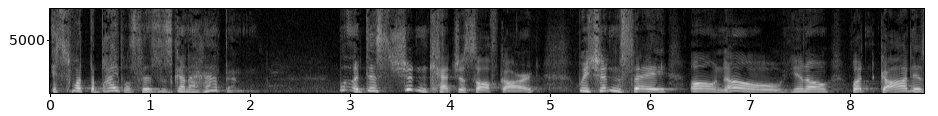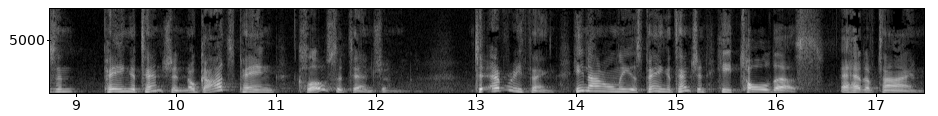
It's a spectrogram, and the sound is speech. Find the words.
It's what the Bible says is going to happen. This shouldn't catch us off guard. We shouldn't say, oh no, you know, what God isn't paying attention. No, God's paying close attention to everything. He not only is paying attention, He told us ahead of time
